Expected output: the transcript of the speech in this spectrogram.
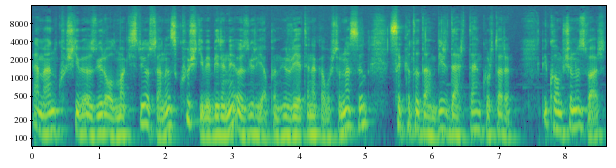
Hemen kuş gibi özgür olmak istiyorsanız kuş gibi birini özgür yapın, hürriyetine kavuşturun. Nasıl? Sıkıntıdan, bir dertten kurtarın. Bir komşunuz var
